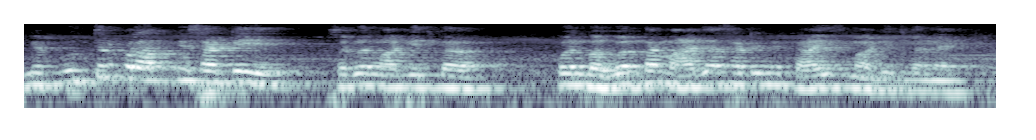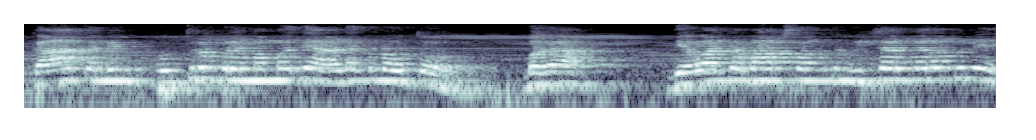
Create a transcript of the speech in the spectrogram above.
मी पुत्रप्राप्तीसाठी सगळं मागितलं पण भगवंता माझ्यासाठी मी काहीच मागितलं नाही. का तर मी पुत्रप्रेमामध्ये अडकलो होतो. बघा देवाचा बाप सांगतो विचार करा तुम्ही.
